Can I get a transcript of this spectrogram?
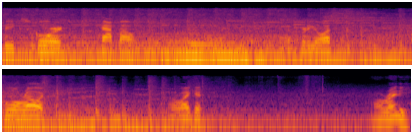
big scored cap out. That's pretty awesome. Cool relic. I like it. Alrighty.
